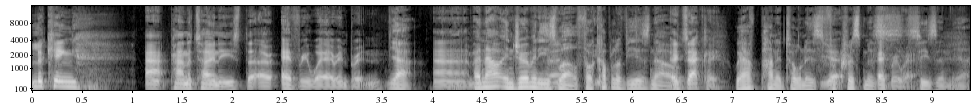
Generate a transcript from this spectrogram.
looking at panettones that are everywhere in Britain. yeah. Um, But now in Germany as well, for a couple of years now, exactly. we have panettones Yeah, for Christmas everywhere. season. Yeah.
